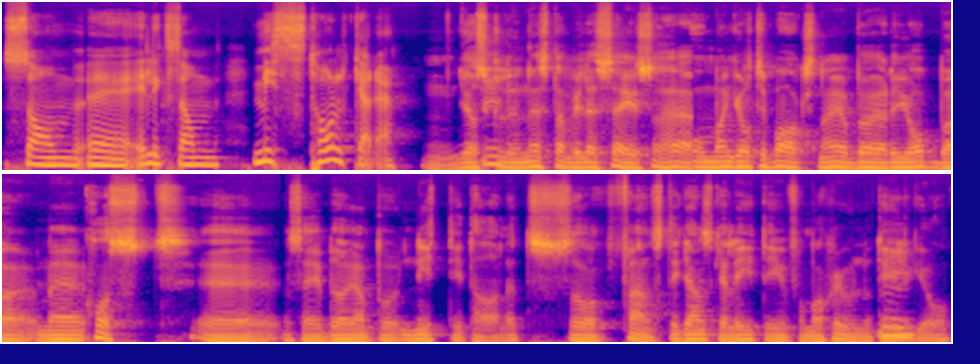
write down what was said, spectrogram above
som eh, är liksom misstolkade. Mm, Jag skulle nästan vilja säga så här, om man går tillbaks när jag började jobba med kost, eh, säg i början på 90-talet, så fanns det ganska lite information att tillgå.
